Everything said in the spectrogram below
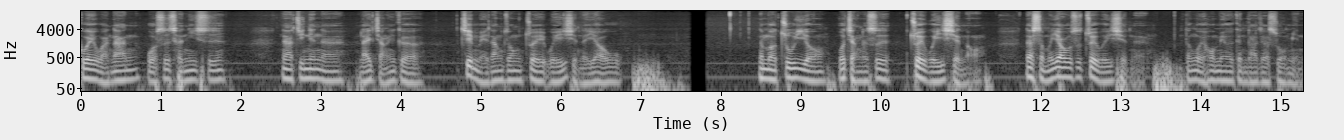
各位晚安，我是陈医师。那今天呢，来讲一个健美当中最危险的药物。那么注意哦，我讲的是最危险哦。那什么药物是最危险的？等会后面会跟大家说明。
